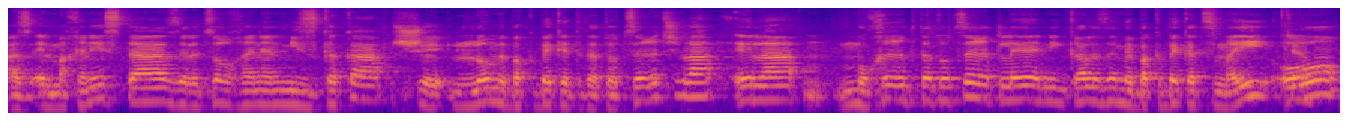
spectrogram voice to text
אז אלמכניסטה זה לצורך העניין מזקקה שלא מבקבקת את התוצרת שלה, אלא מוכרת את התוצרת לנקרא לזה מבקבק עצמאי, כן. או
